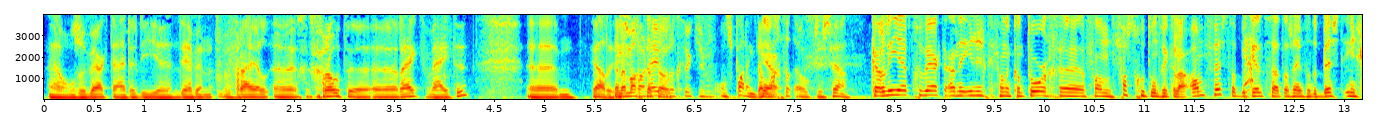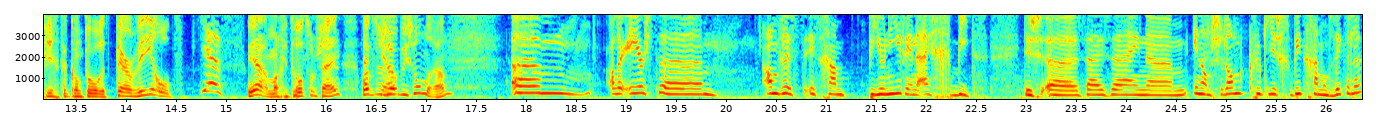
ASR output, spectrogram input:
eh, onze werktijden die, eh, die hebben een vrij eh, grote eh rijkwijde. Ehm, ja, dat is dan mag dat even ook. dat stukje ontspanning, dan Ja. mag dat ook. Dus ja. Caroline, je hebt gewerkt aan de inrichting van een kantoor eh, van vastgoedontwikkelaar Amvest. Dat Ja. bekend staat als een van de best ingerichte kantoren ter wereld. Yes! Ja, daar mag je trots op zijn. Wat is er zo bijzonder aan? Ehm, allereerst, eh Amvest is gaan pionieren in eigen gebied. Dus eh, zij zijn ehm, in Amsterdam krukjesgebied gaan ontwikkelen.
